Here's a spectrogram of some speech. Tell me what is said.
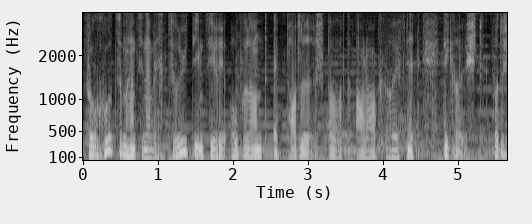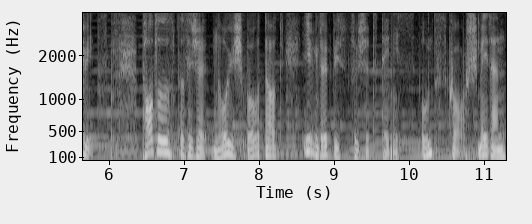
Vor kurzem haben sie nämlich zu im Zürich Oberland eine Paddelsportanlage eröffnet, die grösste der Schweiz. Paddel, das ist eine neue Sportart, irgendetwas zwischen Tennis und Squash. Mehr dann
